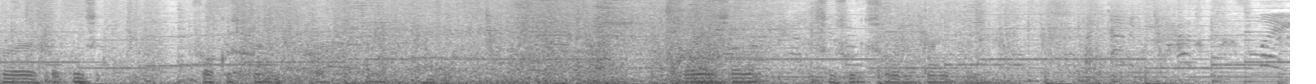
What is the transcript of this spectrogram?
Focus, focus tank, focus sale sus ult sobre. Slain.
